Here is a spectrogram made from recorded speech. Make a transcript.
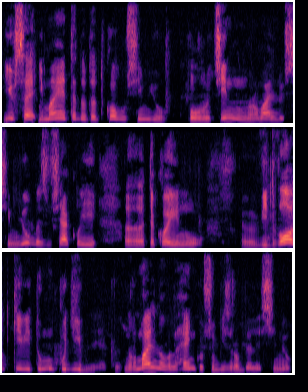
І все. І маєте додаткову сім'ю. Повноцінну, нормальну сім'ю, без всякої е, такої ну, е, відводків і тому подібне. Нормально, легенько собі зробили сім'ю.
